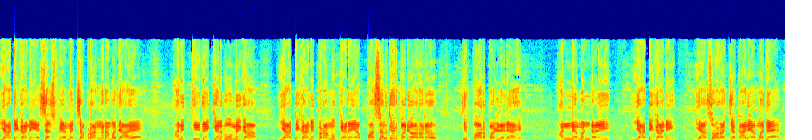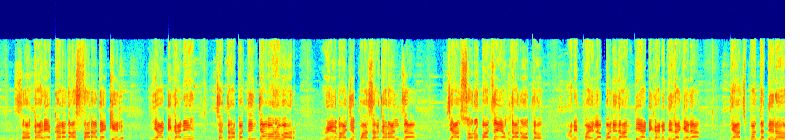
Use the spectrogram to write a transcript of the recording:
या ठिकाणी एस एस पी एम एचच्या प्रांगणामध्ये आहे. आणि ती देखील भूमिका या ठिकाणी प्रामुख्याने या पासलकर परिवारानं ती पार पडलेली आहे. अन्य मंडळी या ठिकाणी या स्वराज्य कार्यामध्ये सहकार्य करत असताना देखील या ठिकाणी छत्रपतींच्या बरोबर वीरबाजी पासलकरांचं ज्या स्वरूपाचं योगदान होतं आणि पहिलं बलिदान ते या ठिकाणी दिलं गेलं त्याच पद्धतीनं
